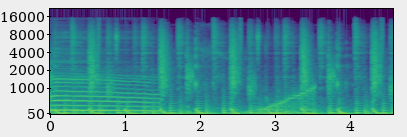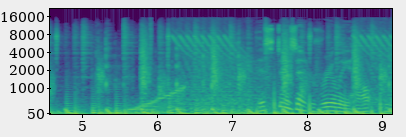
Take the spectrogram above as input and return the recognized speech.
Uh... This doesn't really help me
